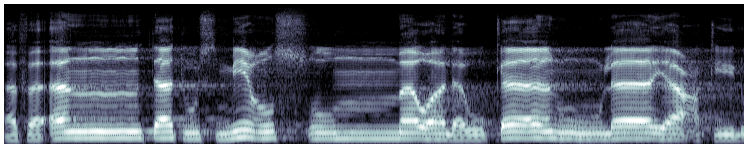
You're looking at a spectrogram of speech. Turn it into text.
أَفَأَنْتَ تُسْمِعُ الصُّمَّ وَلَوْ كَانُوا لَا يَعْقِلُونَ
